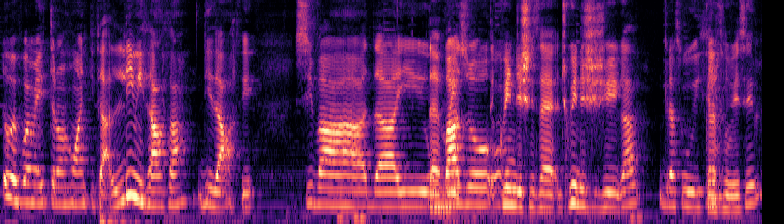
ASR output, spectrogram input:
dove puoi mettere una quantità limitata di dati. Si va dai un vaso 15, se- 15 giga gratuiti. gratuiti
